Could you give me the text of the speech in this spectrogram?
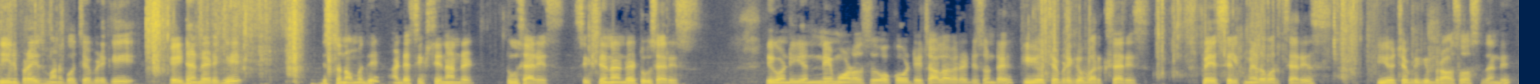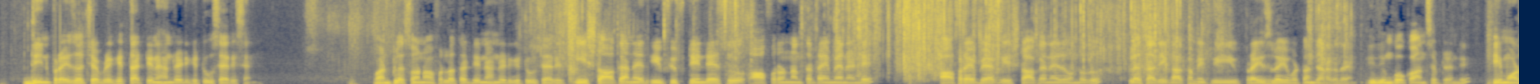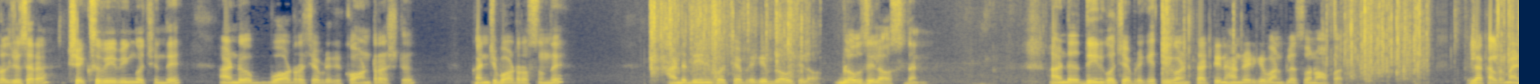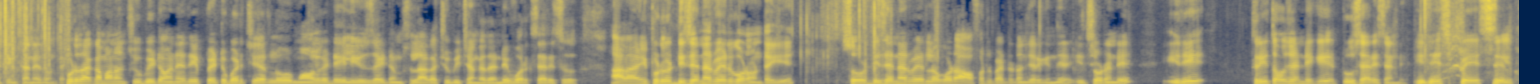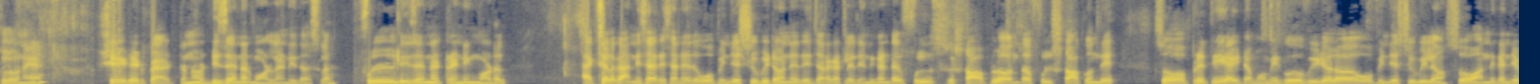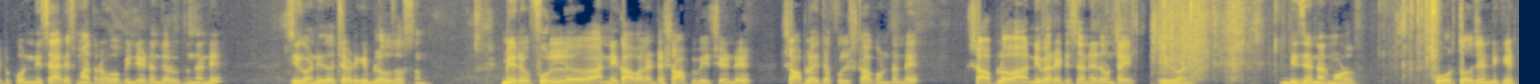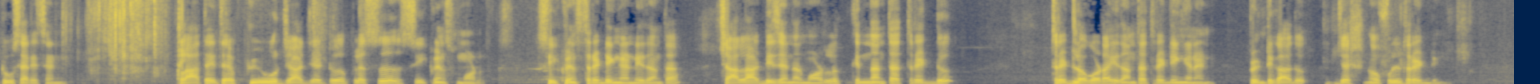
దీని ప్రైస్ మనకు వచ్చేప్పటికి ఎయిట్ హండ్రెడ్కి ఇస్తున్నాము ఇది. అంటే sixteen hundred two sarees sixteen hundred two sarees ఇదిగోండి ఇవన్నీ మోడల్స్ ఒక్కొక్కటి చాలా వెరైటీస్ ఉంటాయి. ఇవి వచ్చేప్పటికి వర్క్ శారీస్ స్పేస్ సిల్క్ మీద వర్క్ శారీస్ ఇవి వచ్చేప్పటికి బ్రాసో వస్తుందండి. దీని ప్రైస్ వచ్చేప్పటికి థర్టీన్ హండ్రెడ్కి టూ శారీస్ అండి. వన్ ప్లస్ వన్ ఆఫర్లో థర్టీన్ హండ్రెడ్కి టూ శారీస్ ఈ స్టాక్ అనేది ఈ ఫిఫ్టీన్ డేస్ ఆఫర్ ఉన్నంత టైమేనండి. ఆఫర్ అయిపోయాక ఈ స్టాక్ అనేది ఉండదు. ప్లస్ అది కాక మీకు ఈ ప్రైస్లో ఇవ్వటం జరగదండి. ఇది ఇంకో కాన్సెప్ట్ అండి. ఈ మోడల్ చూసారా? చెక్స్ వీవింగ్ వచ్చింది. అండ్ బార్డర్ వచ్చేప్పటికి కాంట్రాస్ట్ కంచి బార్డర్ వస్తుంది. అండ్ దీనికి వచ్చేప్పటికి బ్లౌజ్ ఇలా బ్లౌజ్ ఇలా వస్తుందండి. అండ్ దీనికి వచ్చేప్పటికి ఇదిగోండి థర్టీన్ హండ్రెడ్కి వన్ ప్లస్ వన్ ఆఫర్. ఇలా కలర్ మ్యాచింగ్స్ అనేది ఉంటాయి. ఇప్పుడు దాకా మనం చూపించడం అనేది పెట్టుబడి చీరలు మామూలుగా డైలీ యూజ్ ఐటమ్స్ లాగా చూపించాం కదండి వర్క్ శారీస్ అలా ఇప్పుడు డిజైనర్ వేర్ కూడా ఉంటాయి. సో డిజైనర్ వేర్లో కూడా ఆఫర్లు పెట్టడం జరిగింది. ఇది చూడండి ఇది త్రీ థౌజండ్కి టూ శారీస్ అండి. ఇది స్పేస్ సిల్క్లోనే షేడెడ్ ప్యాటర్న్ డిజైనర్ మోడల్ అండి ఇది అసలు. ఫుల్ డిజైనర్ ట్రెండింగ్ మోడల్ యాక్చువల్గా అన్ని శారీస్ అనేది ఓపెన్ చేసి చూపించడం అనేది జరగట్లేదు. ఎందుకంటే ఫుల్ స్టాప్లో అంతా ఫుల్ స్టాక్ ఉంది. సో ప్రతి ఐటము మీకు వీడియోలో ఓపెన్ చేసి చూపిలేం. సో అందుకని చెప్పి కొన్ని శారీస్ మాత్రం ఓపెన్ చేయడం జరుగుతుందండి. ఇదిగోండి ఇది వచ్చేటికి బ్లౌజ్ వస్తుంది. మీరు ఫుల్ అన్నీ కావాలంటే షాప్కి విజిట్ చేయండి. షాప్లో అయితే ఫుల్ స్టాక్ ఉంటుంది. షాప్లో అన్ని వెరైటీస్ అనేది ఉంటాయి. ఇదిగోండి డిజైనర్ మోడల్ ఫోర్ థౌజండ్కి టూ శారీస్ అండి. క్లాత్ అయితే pure georgette plus sequence model sequence threading అండి ఇదంతా. చాలా డిజైనర్ మోడల్ కిందంతా థ్రెడ్ థ్రెడ్లో కూడా ఇదంతా థ్రెడ్డింగేనండి ప్రింట్ కాదు జస్ట్ నో ఫుల్ థ్రెడ్డింగ్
